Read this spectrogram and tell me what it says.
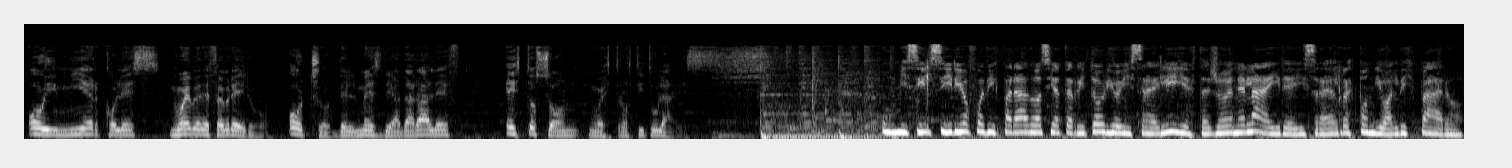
Hoy miércoles 9 de febrero, 8 del mes de Adar Aleph, estos son nuestros titulares. Un misil sirio fue disparado hacia territorio israelí y estalló en el aire. Israel respondió al disparo.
